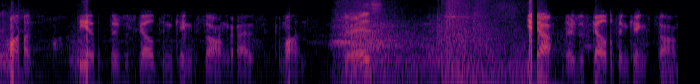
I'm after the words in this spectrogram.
Come on. The, there's a Skeleton King song, guys. Come on. There is? Yeah, there's a Skeleton King song.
